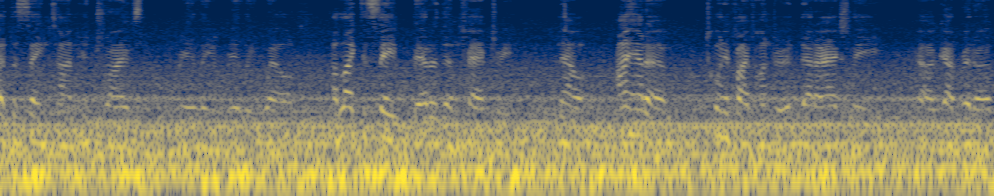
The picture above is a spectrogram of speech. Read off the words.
at the same time, it drives really, really well. I'd like to say better than factory. Now, I had a 2500 that I actually uh, got rid of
